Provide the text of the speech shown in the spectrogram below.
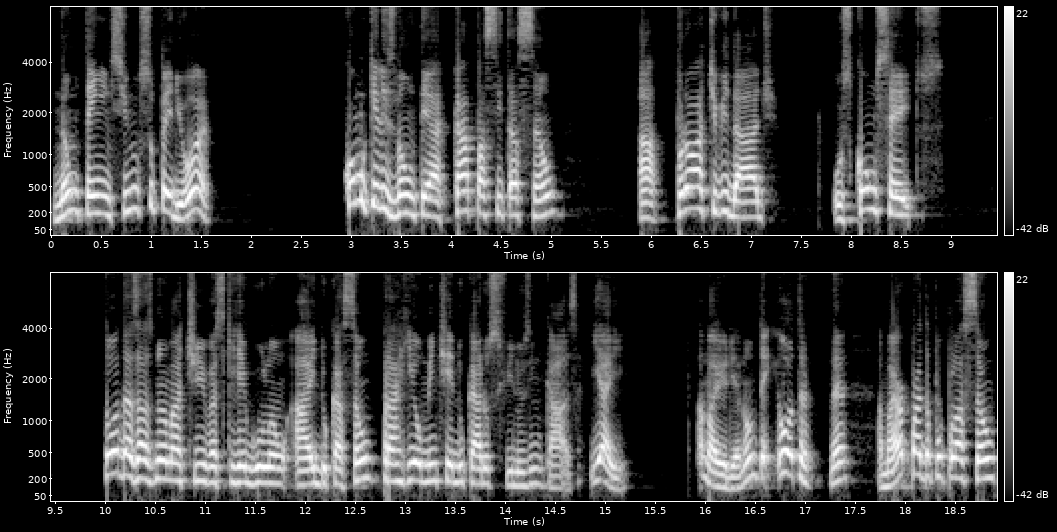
não tem ensino superior, como que eles vão ter a capacitação, a proatividade, os conceitos, todas as normativas que regulam a educação para realmente educar os filhos em casa? E aí? A maioria não tem. Outra, né? A maior parte da população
